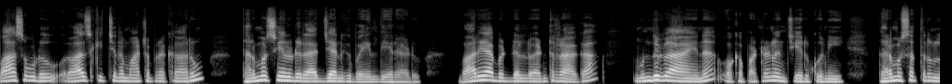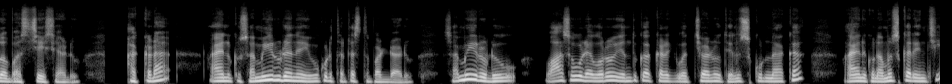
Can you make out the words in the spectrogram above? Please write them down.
వాసవుడు రాజుకిచ్చిన మాట ప్రకారం ధర్మసేనుడి రాజ్యానికి బయలుదేరాడు. భార్యాబిడ్డలు వెంటరాగా ముందుగా ఆయన ఒక పట్టణం చేరుకొని ధర్మసత్రంలో బస చేశాడు. అక్కడ ఆయనకు సమీరుడనే యువకుడు తటస్థపడ్డాడు. సమీరుడు వాసవుడెవరో ఎందుకు అక్కడికి వచ్చాడో తెలుసుకున్నాక ఆయనకు నమస్కరించి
